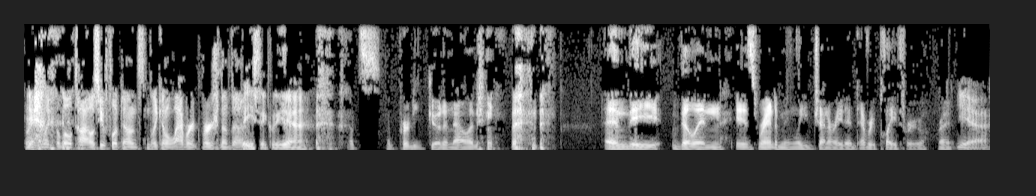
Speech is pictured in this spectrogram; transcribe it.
Where Yeah. like the little tiles you flip down. It's like an elaborate version of that. Basically, yeah. That's a pretty good analogy. and the villain is randomly generated every playthrough, right? Yeah,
